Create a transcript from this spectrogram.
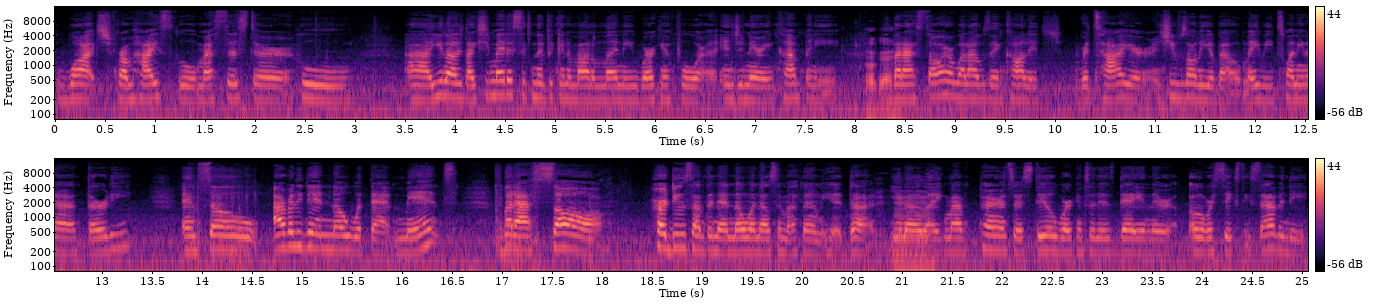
watched from high school my sister who, uh, you know, like she made a significant amount of money working for an engineering company. Okay. But I saw her while I was in college retire, and she was only about maybe 29, 30. And so I really didn't know what that meant, but I saw her do something that no one else in my family had done. You know, Mhm. like my parents are still working to this day and they're over 60, 70.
